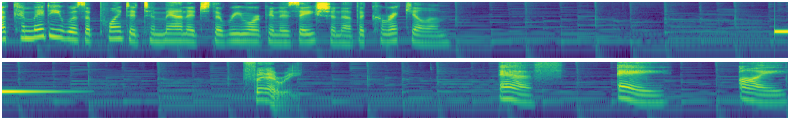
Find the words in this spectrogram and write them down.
A committee was appointed to manage the reorganization of the curriculum. Fairy. F. A. I.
